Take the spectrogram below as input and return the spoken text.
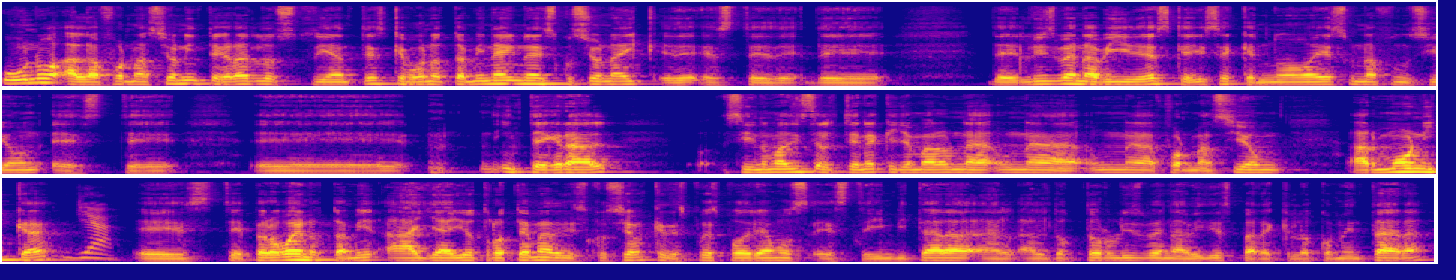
uno, a la formación integral de los estudiantes, que bueno, también hay una discusión ahí eh, este, de Luis Benavides, que dice que no es una función este, eh, integral, sino más bien se le tiene que llamar una, una, una formación armónica. Ya. Este, pero bueno, también ahí hay otro tema de discusión que después podríamos este, invitar a- al, al doctor Luis Benavides para que lo comentara.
